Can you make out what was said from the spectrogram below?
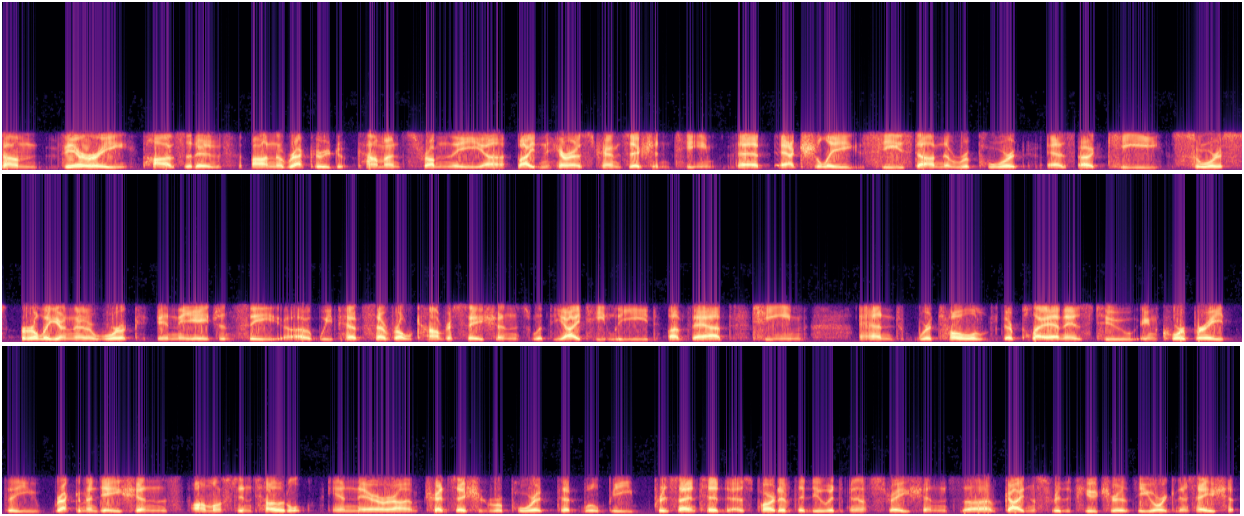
some very positive on the record comments from the uh, Biden Harris transition team that actually seized on the report as a key source early in their work in the agency. Uh, we've had several conversations with the IT lead of that team and we're told their plan is to incorporate the recommendations almost in total in their uh, transition report that will be presented as part of the new administration's uh, guidance for the future of the organization.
